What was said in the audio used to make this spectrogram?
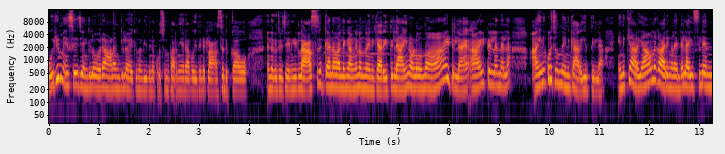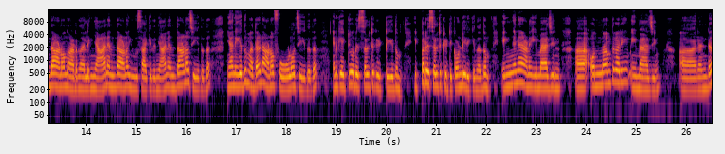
ഒരു മെസ്സേജ് എങ്കിലും ഒരാളെങ്കിലും അയക്കുന്നുണ്ട് ഇതിനെക്കുറിച്ചൊന്ന് പറഞ്ഞു തരാമോ ഇതിന്റെ ക്ലാസ് എടുക്കാവോ എന്നൊക്കെ ചോദിച്ചാൽ എനിക്ക് ക്ലാസ് എടുക്കാനോ അല്ലെങ്കിൽ അങ്ങനെയൊന്നും എനിക്ക് അറിയത്തില്ല അതിനുള്ളതൊന്നും ആയിട്ടില്ല. ആയിട്ടില്ല എന്നല്ല അതിനെക്കുറിച്ചൊന്നും എനിക്ക് അറിയത്തില്ല എനിക്ക് അറിയാവുന്ന കാര്യങ്ങൾ എന്റെ ലൈഫിൽ എന്താണോ നടന്നത് അല്ലെങ്കിൽ ഞാൻ എന്താണോ യൂസ് ആക്കിയത് ഞാൻ എന്താണോ ചെയ്തത് ഞാൻ ഏത് മെത്തേഡാണോ ഫോളോ ചെയ്തത് എനിക്ക് ഏറ്റവും റിസൾട്ട് കിട്ടിയതും ഇപ്പം റിസൾട്ട് കിട്ടിക്കൊണ്ടിരിക്കുന്നതും എങ്ങനെയാണ് ഇമാജിൻ ഒന്നാമത്തെ കാര്യം ഇമാജിൻ രണ്ട്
